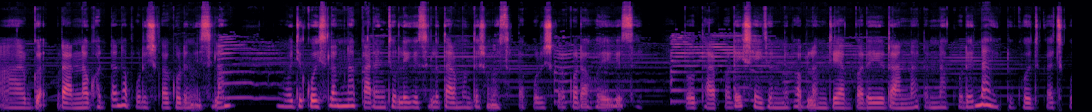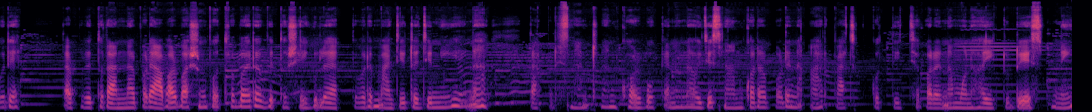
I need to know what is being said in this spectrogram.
আর রান্নাঘরটা না পরিষ্কার করে নিয়েছিলাম। ওই যে কইছিলাম না কারেন্ট চলে গেছিল, তার মধ্যে সমস্তটা পরিষ্কার করা হয়ে গেছে। তো তারপরে সেই জন্য ভাবলাম যে একবারে রান্না টান্না করে না, একটু গোছ গাছ করে তারপরে তো রান্নার পরে আবার বাসনপত্র বেরোবে, তো সেইগুলো একেবারে মাঝে টাজে নিয়ে না, তারপরে স্নান টান করব। কেননা ওই যে স্নান করার পরে না আর কাজ করতে ইচ্ছে করে না, মনে হয় একটু রেস্ট নেই।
